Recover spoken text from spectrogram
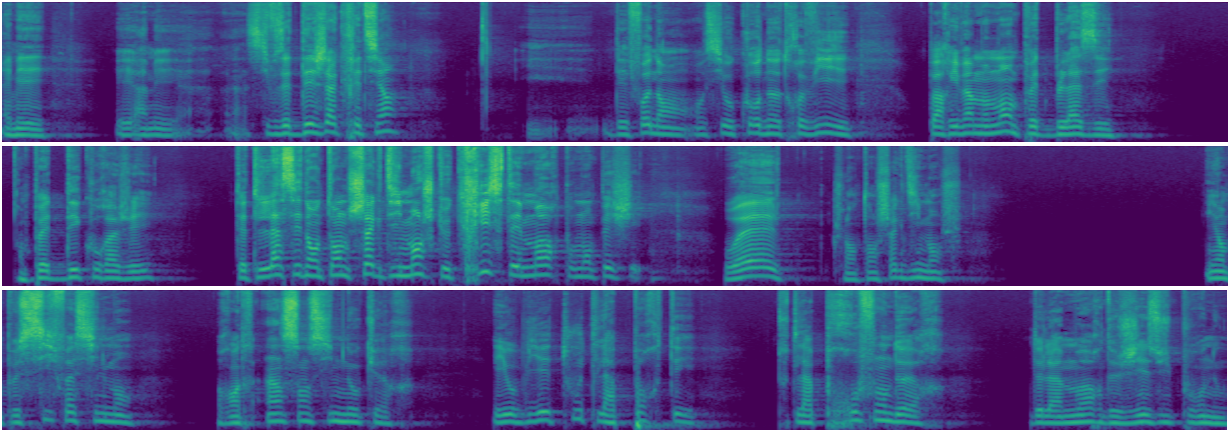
Et et, ah mais, si vous êtes déjà chrétien, des fois aussi au cours de notre vie, on peut arriver un moment, on peut être blasé, on peut être découragé, peut-être lassé d'entendre chaque dimanche que Christ est mort pour mon péché. Ouais, je l'entends chaque dimanche. Et on peut si facilement rendre insensibles nos cœurs et oublier toute la portée, toute la profondeur de la mort de Jésus pour nous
